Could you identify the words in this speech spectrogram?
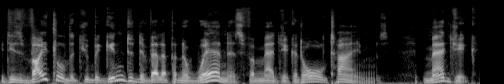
It is vital that you begin to develop an awareness for magic at all times. Magic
